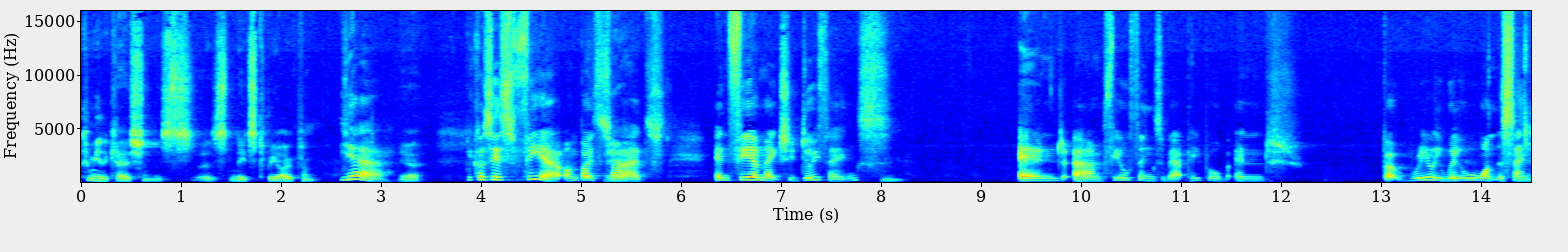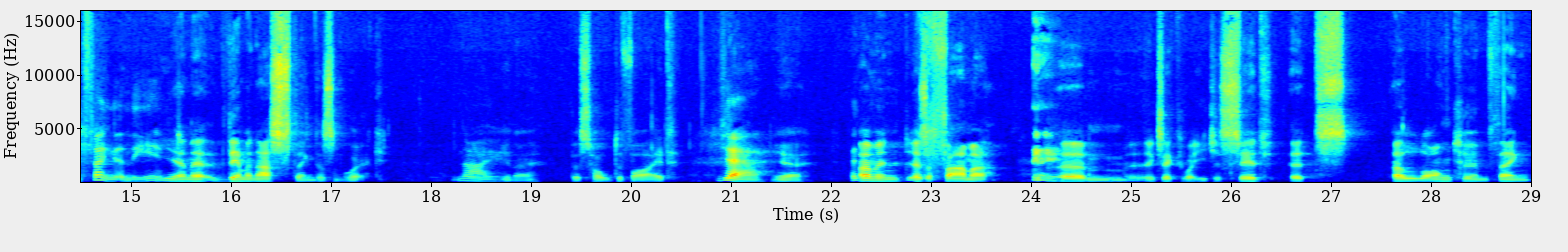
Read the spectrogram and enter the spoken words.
communication is, is needs to be open. yeah. Yeah. Because there's fear on both Yeah. sides, and fear makes you do things and um, feel things about people. And but really, we all want the same thing in the end. Yeah, and that them and us thing doesn't work. No. You know, this whole divide. Yeah. Yeah. I mean, as a farmer, um, exactly what you just said. It's a long term thing.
